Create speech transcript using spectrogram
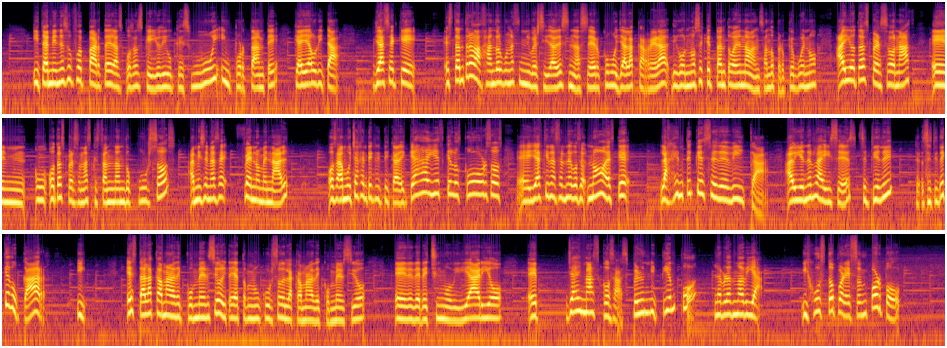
Y también eso fue parte de las cosas que yo digo que es muy importante que haya ahorita. Ya sé que están trabajando algunas universidades en hacer como ya la carrera. Digo, no sé qué tanto vayan avanzando, pero qué bueno. Hay otras personas otras personas que están dando cursos. A mí se me hace fenomenal. O sea, mucha gente critica de que, ay, es que los cursos, eh, ya quieren hacer negocio. No, es que la gente que se dedica a bienes raíces se tiene, se tiene que educar. Está la Cámara de Comercio, ahorita ya tomé un curso de la Cámara de Comercio, eh, de Derecho Inmobiliario, eh, ya hay más cosas, pero en mi tiempo, la verdad, no había. Y justo por eso en Purple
